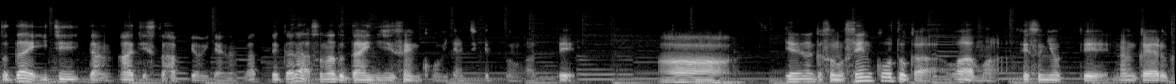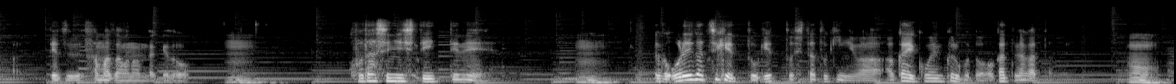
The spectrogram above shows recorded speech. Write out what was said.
と第一弾アーティスト発表みたいなのがあってから、その後第二次選考みたいなチケットがあって、あで、なんかその選考とかは、まあ、フェスによって何回やるか別様々なんだけど、あ。うん。小出しにしていってね、うん。なんか俺がチケットをゲットした時には赤い公園来ることは分かってなかったんだよ。うん。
